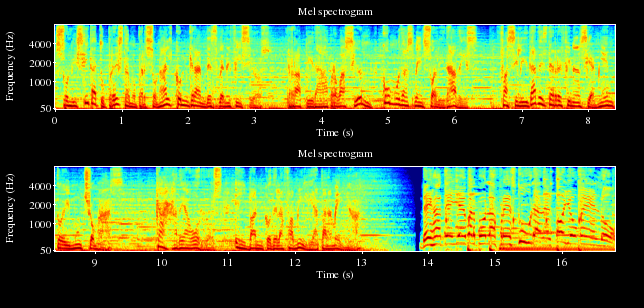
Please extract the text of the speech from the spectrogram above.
Solicita tu préstamo personal con grandes beneficios, rápida aprobación, cómodas mensualidades, facilidades de refinanciamiento y mucho más. Caja de Ahorros, el banco de la familia panameña. Déjate llevar por la frescura del pollo melo,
